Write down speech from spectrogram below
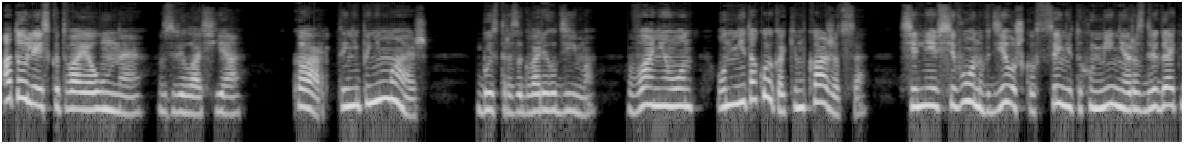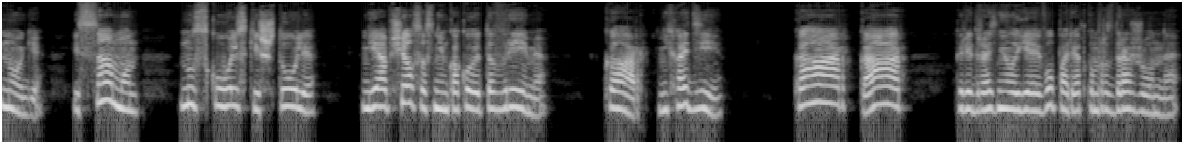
«А то Леська твоя умная!» — взвелась я. «Кар, ты не понимаешь!» — быстро заговорил Дима. «Ваня он... Он не такой, каким кажется. Сильнее всего он в девушках ценит их умение раздвигать ноги. И сам он, ну, скользкий, что ли. Я общался с ним какое-то время. Кар, не ходи. Кар, Кар, передразнила я его порядком раздраженная.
